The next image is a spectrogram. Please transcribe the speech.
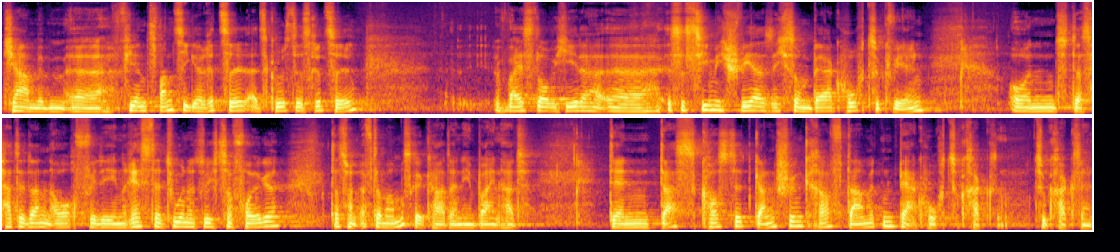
Tja, mit dem äh, 24er Ritzel als größtes Ritzel weiß, glaube ich, jeder, äh, ist es ziemlich schwer, sich so einen Berg hochzuquälen. Und das hatte dann auch für den Rest der Tour natürlich zur Folge, dass man öfter mal Muskelkater in den Beinen hat. Denn das kostet ganz schön Kraft, damit einen Berg hoch zu, kraxeln. Zu kraxeln.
